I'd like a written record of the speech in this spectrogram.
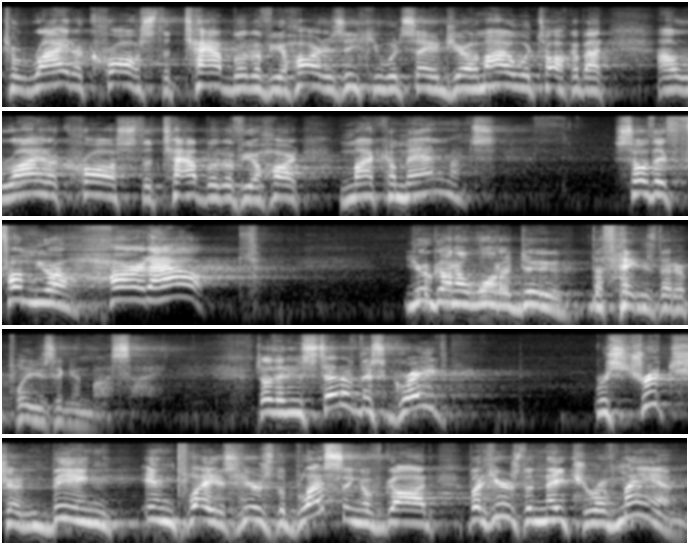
to write across the tablet of your heart, Ezekiel would say, and Jeremiah would talk about, I'll write across the tablet of your heart my commandments, so that from your heart out, you're going to want to do the things that are pleasing in my sight. So that instead of this great restriction being in place. Here's the blessing of God, but here's the nature of man.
